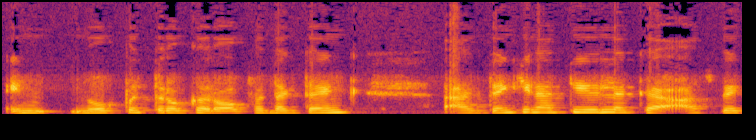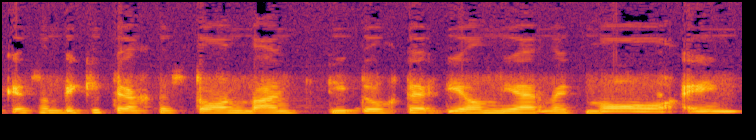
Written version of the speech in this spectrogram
en nog betrokke raak want ek dink ek dink die natuurlike aspek is om bietjie terug te staan want die dogter deel meer met ma en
